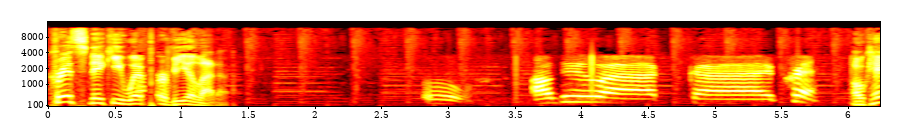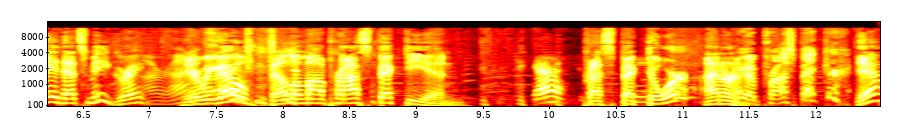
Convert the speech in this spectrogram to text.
Chris, Nikki, Whip, or Violetta? Ooh, I'll do uh, uh, Chris. Okay, that's me. Great. All right. Here we go. Fellow Mount Prospectian. Yeah. Prospector? I don't know. You're a prospector? Yeah.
